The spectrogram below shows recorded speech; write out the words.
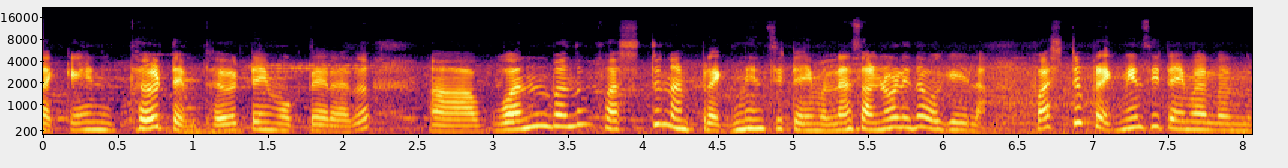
second third time third time ಹೋಗ್ತಾ ಇರೋದು. ಒಂದು ಬಂದು ಫಸ್ಟ್ ನಾನು ಪ್ರೆಗ್ನೆನ್ಸಿ ಟೈಮಲ್ಲಿ ನಾನು ಸಣ್ಣೋಳಿಂದ ಹೋಗೇ ಇಲ್ಲ. ಫಸ್ಟ್ ಪ್ರೆಗ್ನೆನ್ಸಿ ಟೈಮಲ್ಲಿ ಒಂದು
